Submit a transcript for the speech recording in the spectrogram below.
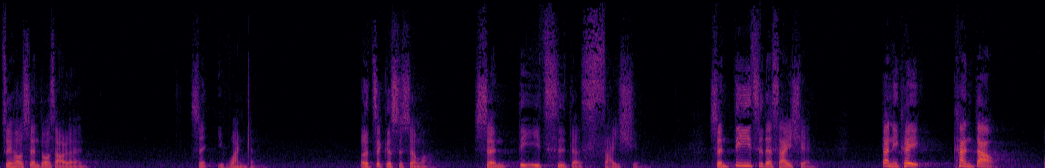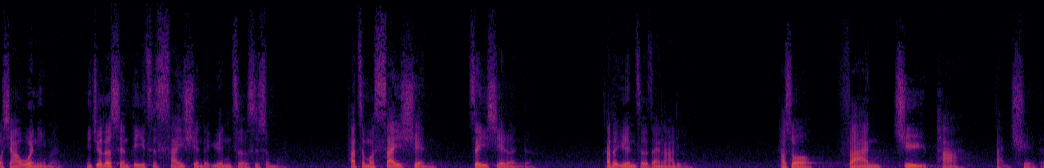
最后剩多少人？剩一万人。而这个是什么？”神第一次的筛选，神第一次的筛选，但你可以看到，我想要问你们，你觉得神第一次筛选的原则是什么？他怎么筛选这一些人的？他的原则在哪里？他说：“凡惧怕胆怯的。”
